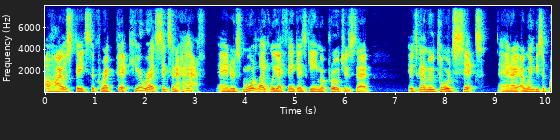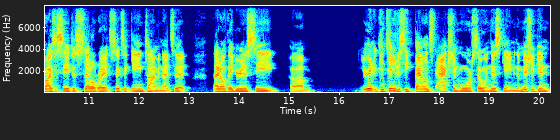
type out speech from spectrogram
Ohio State's the correct pick. Here we're at six and a half, and it's more likely, I think, as game approaches that it's going to move towards six. And I, I wouldn't be surprised to see it just settle right at six at game time, and that's it. I don't think you're going to see. Um, you're going to continue to see balanced action more so in this game. In the Michigan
